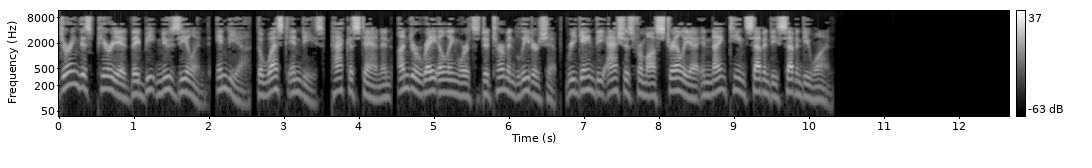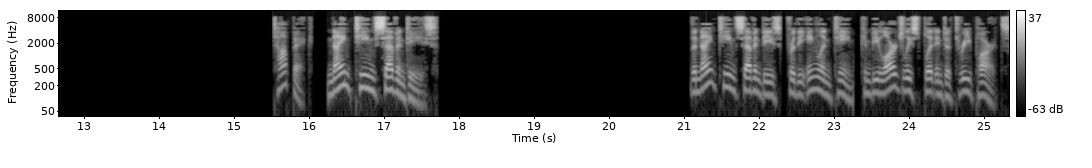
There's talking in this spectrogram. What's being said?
During this period they beat New Zealand, India, the West Indies, Pakistan and, under Ray Illingworth's determined leadership, regained the Ashes from Australia in 1970–71. Topic 1970s The 1970s, for the England team, can be largely split into three parts.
